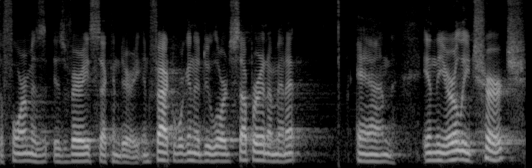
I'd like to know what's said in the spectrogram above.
The form is, is very secondary. In fact, we're going to do Lord's Supper in a minute. And in the early church,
